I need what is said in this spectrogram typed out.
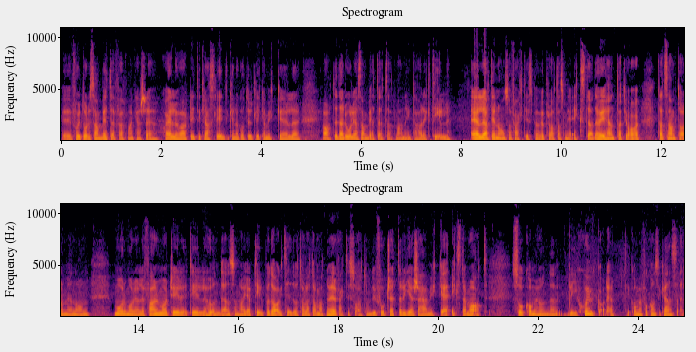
eh, får ett dåligt samvete för att man kanske själv har varit lite krasslig, inte kunnat gått ut lika mycket eller ja, det där dåliga samvetet att man inte har räckt till. Eller att det är någon som faktiskt behöver pratas med extra. Det har ju hänt att jag har tagit samtal med någon mormor eller farmor till, till hunden som har hjälpt till på dagtid och talat om att nu är det faktiskt så att om du fortsätter att ge så här mycket extra mat så kommer hunden bli sjuk av det. Det kommer få konsekvenser.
